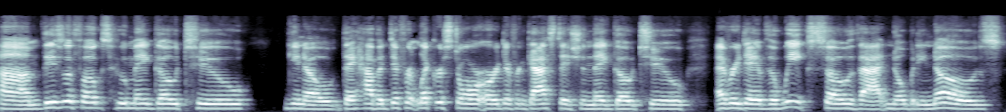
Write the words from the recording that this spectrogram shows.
Um, these are the folks who may go to, you know, they have a different liquor store or a different gas station they go to every day of the week so that nobody knows,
